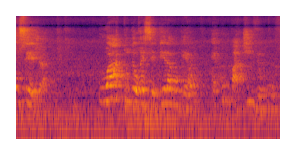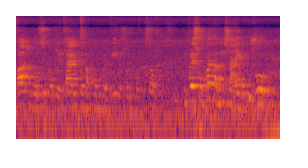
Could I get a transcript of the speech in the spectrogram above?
Ou seja, o ato de eu receber aluguel é compatível com o fato de eu ser proprietário e ter uma compra e venda sob condição? Me parece completamente na regra do jogo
